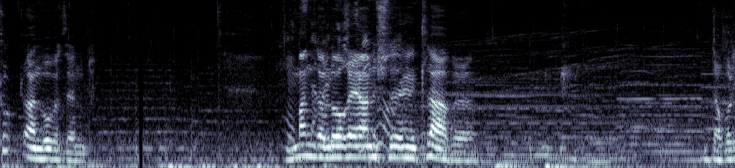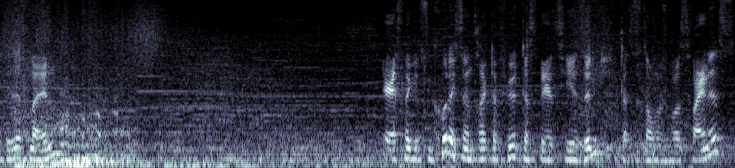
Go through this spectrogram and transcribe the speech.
Guckt an, wo wir sind. Jetzt Mandalorianische Enklave. Da wollte ich jetzt erstmal hin. Erstmal gibt es einen Kodex-Eintrag dafür, dass wir jetzt hier sind. Das ist doch schon was Feines.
